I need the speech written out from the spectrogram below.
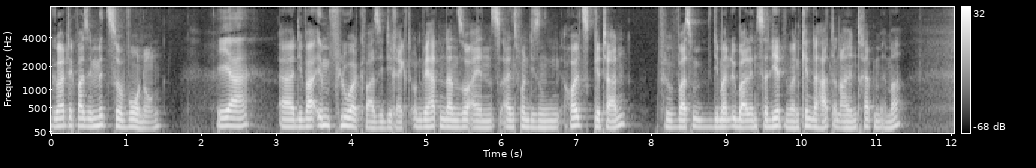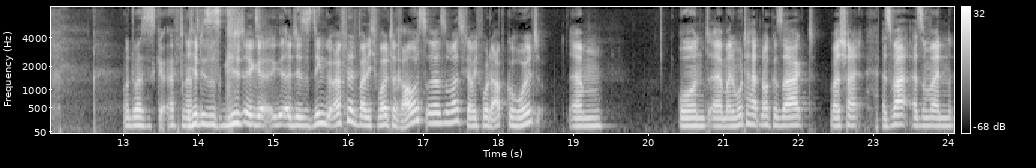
gehörte quasi mit zur Wohnung. Ja. Äh, die war im Flur quasi direkt. Und wir hatten dann so eins, eins von diesen Holzgittern, für was, die man überall installiert, wenn man Kinder hat, an allen Treppen immer. Und du hast es Ich geöffnet. habe dieses, äh, dieses Ding geöffnet, weil ich wollte raus oder sowas. Ich glaube, ich wurde abgeholt. Ähm, und äh, meine Mutter hat noch gesagt, wahrscheinlich, es war, also mein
